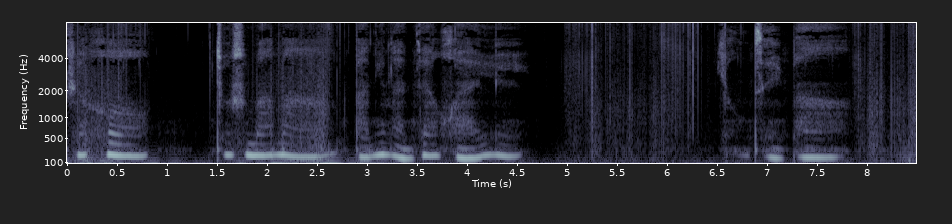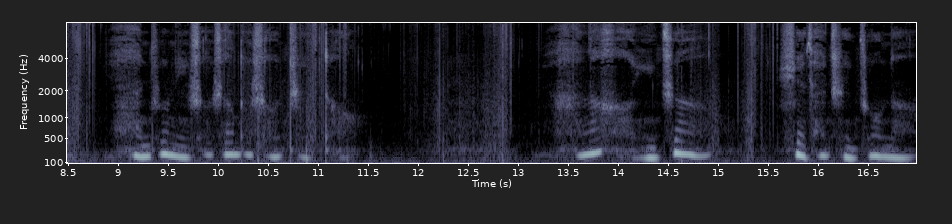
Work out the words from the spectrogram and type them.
之后就是妈妈把你揽在怀里，用嘴巴含住你受伤的手指头，含了好一阵。血才止住呢。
